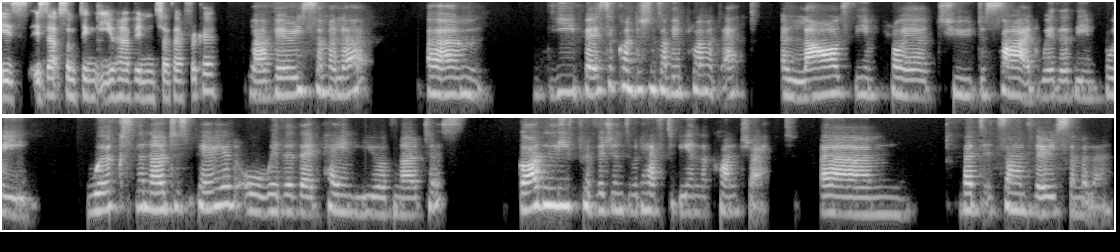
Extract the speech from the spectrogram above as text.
Is is that something that you have in South Africa? Yeah, very similar. Um, the Basic Conditions of Employment Act allows the employer to decide whether the employee works the notice period or whether they pay in lieu of notice. Garden leave provisions would have to be in the contract, um, but it sounds very similar.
